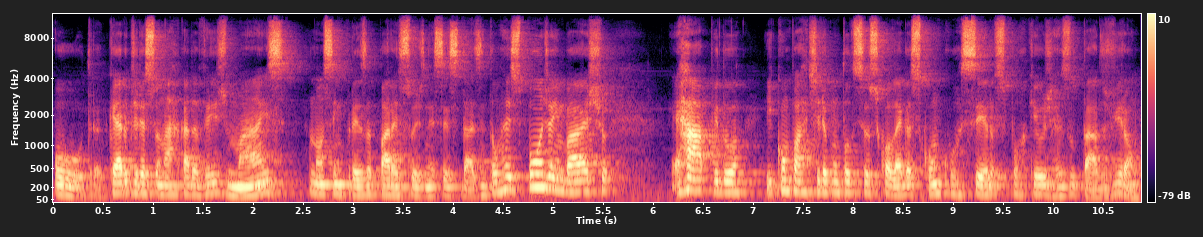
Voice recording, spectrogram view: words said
ou outra. Quero direcionar cada vez mais a nossa empresa para as suas necessidades. Então responde aí embaixo, é rápido e compartilha com todos os seus colegas concurseiros porque os resultados virão.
